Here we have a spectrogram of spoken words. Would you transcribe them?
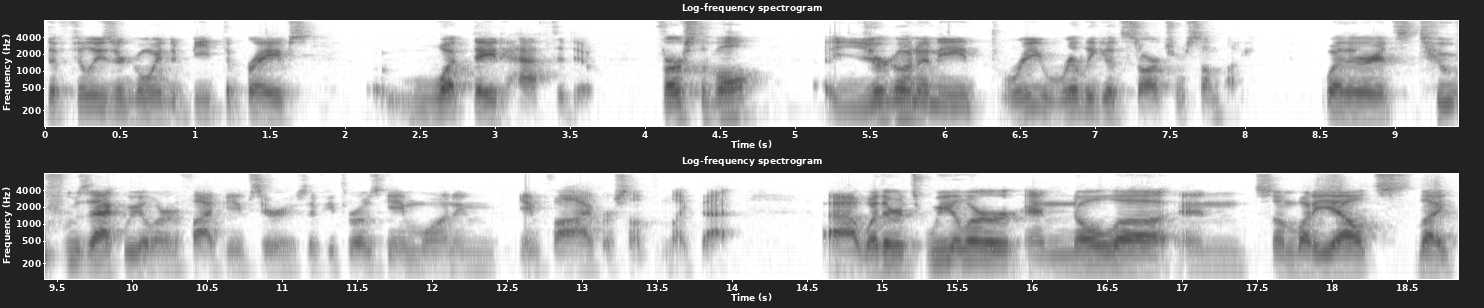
the Phillies are going to beat the Braves, what they'd have to do. First of all, you're going to need three really good starts from somebody whether it's two from Zack Wheeler in a five game series, if he throws game one and game five or something like that. Uh, whether it's Wheeler and Nola and somebody else, like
